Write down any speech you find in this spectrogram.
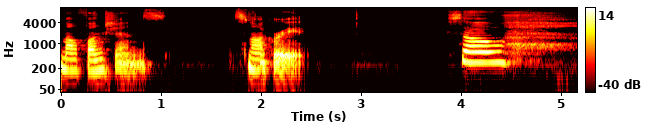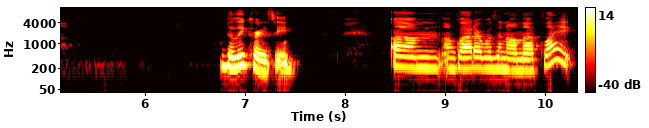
malfunctions. It's not great. So really crazy. Um i'm glad i wasn't on that flight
